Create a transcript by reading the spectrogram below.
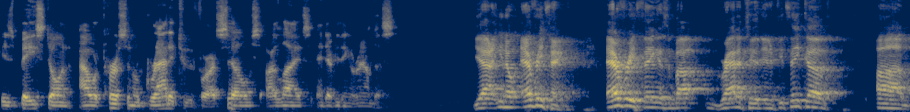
is based on our personal gratitude for ourselves, our lives, and everything around us? Yeah, you know, everything. Everything is about gratitude. And if you think of um,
